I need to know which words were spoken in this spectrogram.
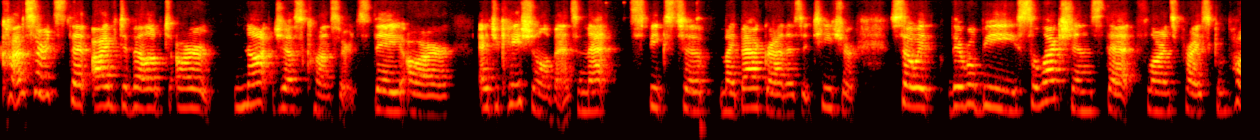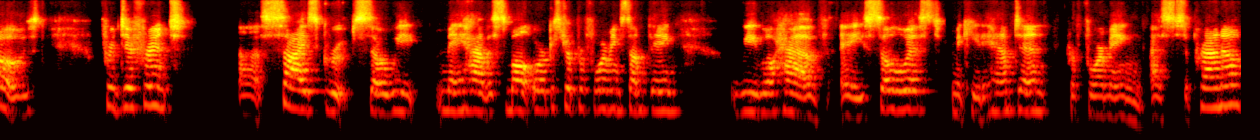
Concerts that i've developed are not just concerts. They are educational events and that speaks to my background as a teacher so it, there will be selections that florence price composed for different uh, size groups. So we may have a small orchestra performing something. We will have a soloist, Makita Hampton, performing as a soprano,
